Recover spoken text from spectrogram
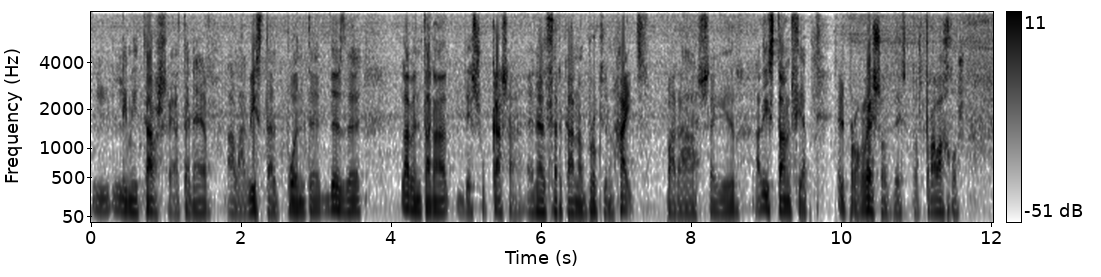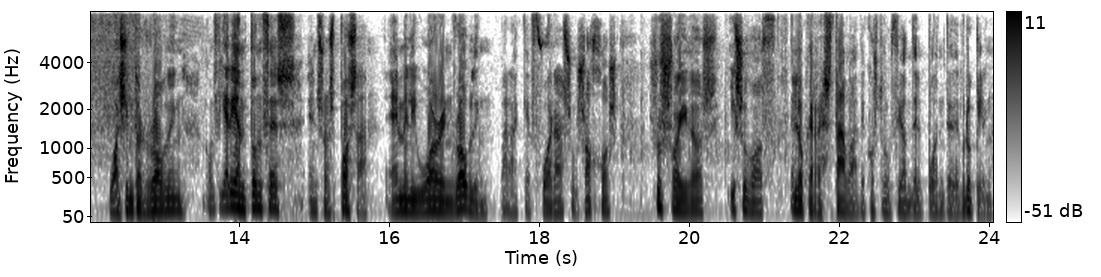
y limitarse a tener a la vista el puente desde la ventana de su casa en el cercano Brooklyn Heights para seguir a distancia el progreso de estos trabajos. Washington Rowling confiaría entonces en su esposa, Emily Warren Rowling, para que fuera sus ojos, sus oídos y su voz en lo que restaba de construcción del puente de Brooklyn.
